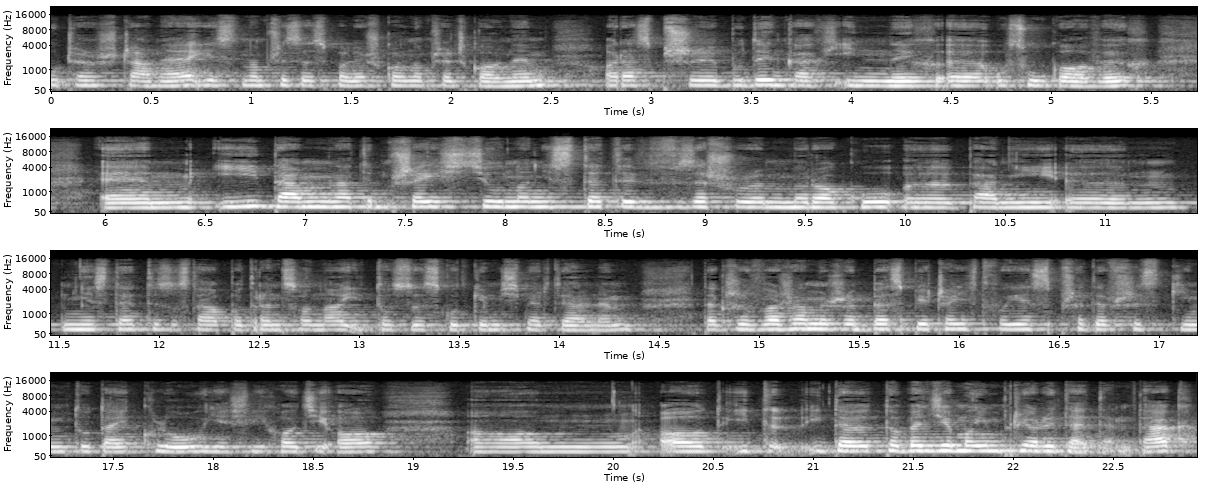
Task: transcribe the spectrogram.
uczęszczane. Jest ono przy zespole szkolno-przedszkolnym oraz przy budynkach innych e, usługowych. I tam na tym przejściu, no niestety w zeszłym roku e, pani niestety została potrącona i to ze skutkiem śmiertelnym. Także uważamy, że bezpieczeństwo jest przede wszystkim tutaj clue, jeśli chodzi o, o, o i, i to będzie moim priorytetem, tak?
